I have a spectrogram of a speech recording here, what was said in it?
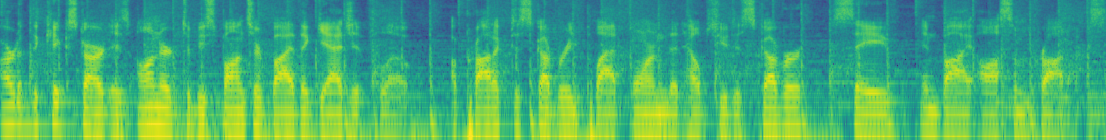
Art of the Kickstart is honored to be sponsored by The Gadget Flow, a product discovery platform that helps you discover, save, and buy awesome products.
